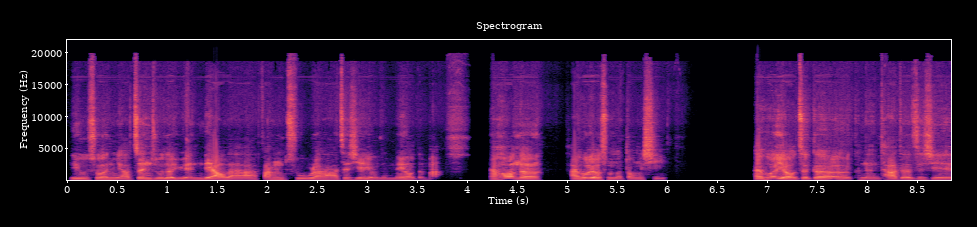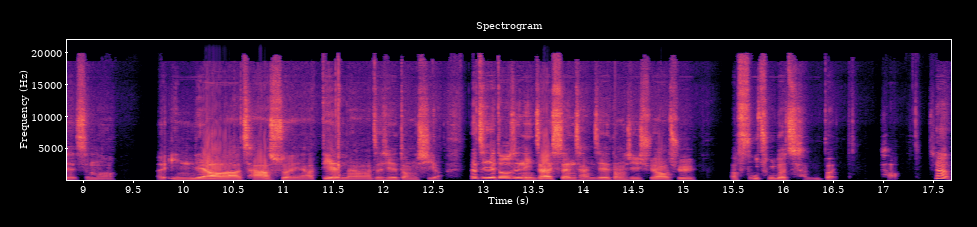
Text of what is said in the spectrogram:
例如说，你要珍珠的原料啦、房租啦这些有的没有的嘛。然后呢，还会有什么东西？还会有这个呃，可能它的这些什么呃饮料啊、茶水啊、电啊这些东西哦，那这些都是你在生产这些东西需要去呃付出的成本。好那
